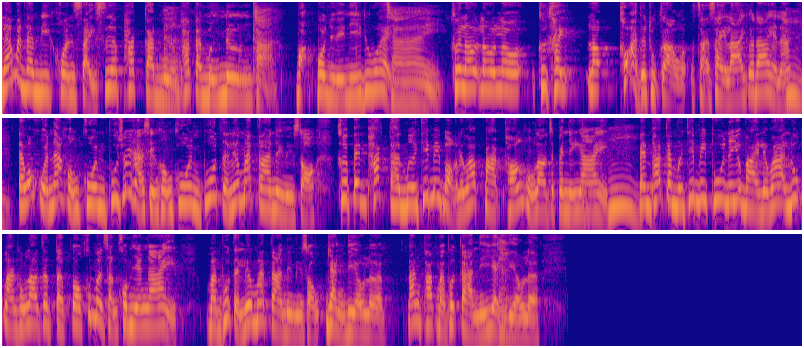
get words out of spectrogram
แล้วมันดันมีคนใส่เสื้อพักการเมืองอ่าพักการเมืองหนึ่งค่ะปะปนอยู่ในนี้ด้วย ใช่ คือเราเราเราคือใครเรา เขาอาจจะถูกกล่าวใส่ใส่ร้ายก็ได้อะนะแต่ว่าหัวหน้าของคุณผู้ช่วยหาเสียงของคุณ พูดแต่เรื่องมาตรา1นึคือเป็นพักการเมืองที่ไม่บอกเลยว่าปากท้องของเราจะเป็นยังไง เป็นพักการเมืองที่ไม่พูดนโยบายเลยว่าลูกหลานของเราจะเติบโตขึ้นบนสังคมยังไง มันพูดแต่เรื่องมาตรา1นึอย่างเดียวเลย ตั้งพักมาเพื่อการนี้อย่างเดียวเลย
